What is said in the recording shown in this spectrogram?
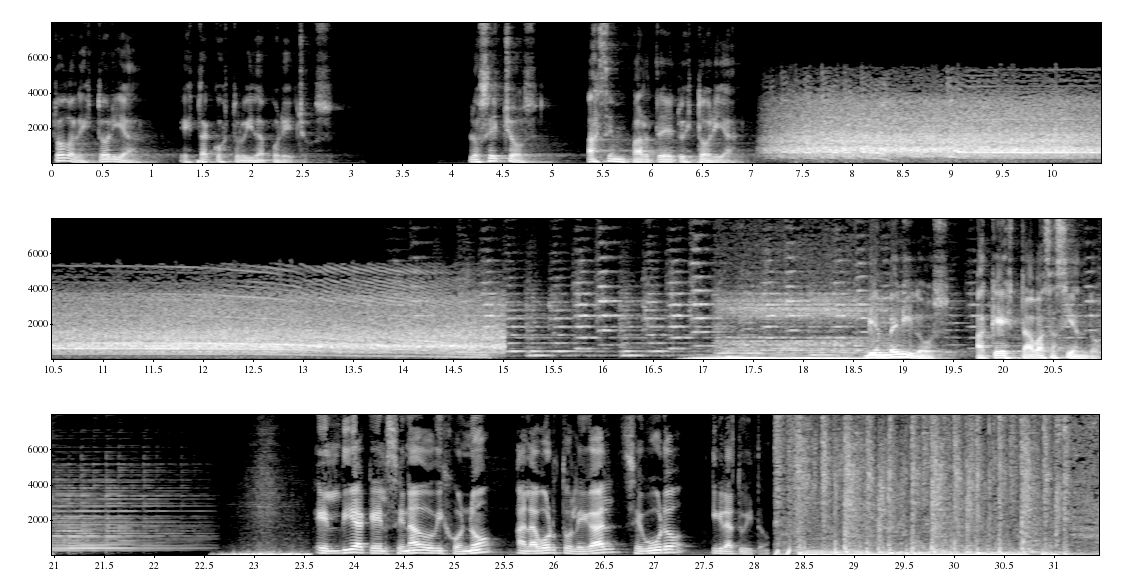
Toda la historia está construida por hechos. Los hechos hacen parte de tu historia. Bienvenidos a ¿Qué estabas haciendo? El día que el Senado dijo no al aborto legal, seguro y gratuito.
